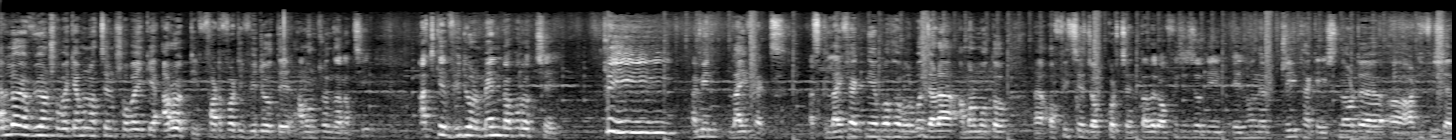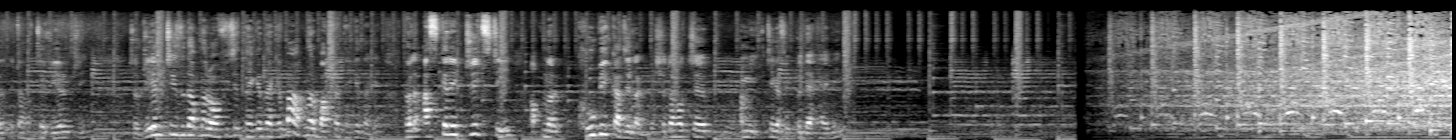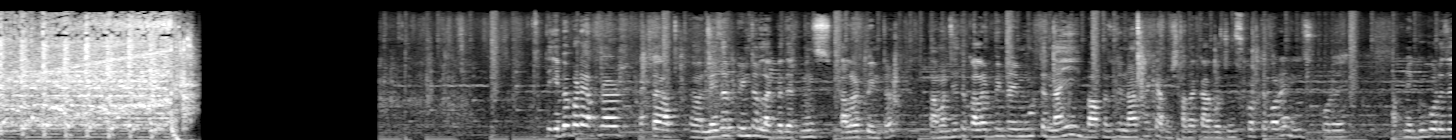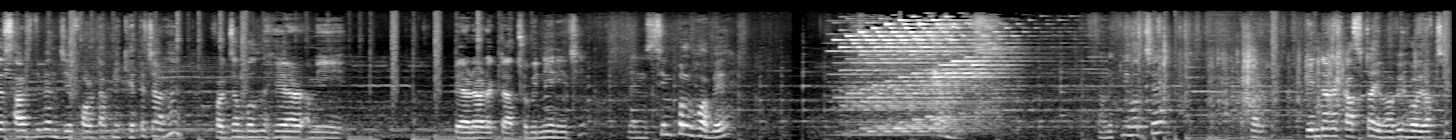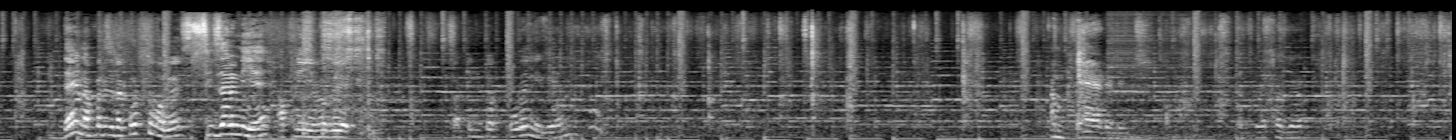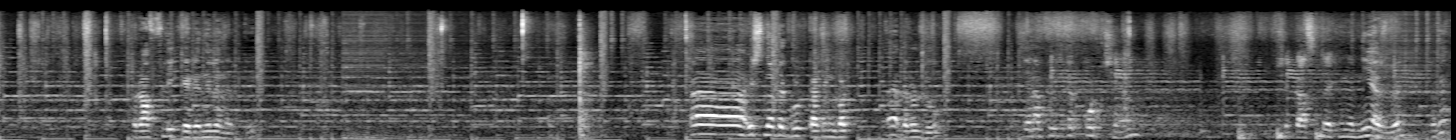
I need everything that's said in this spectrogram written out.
Hello everyone সবাই কেমন আছেন? সবাইকে আরও একটি ফাটাফাটি ভিডিওতে আমন্ত্রণ জানাচ্ছি। আজকের ভিডিওর মেন ব্যাপার হচ্ছে free I mean life hacks আজকে লাইফ হ্যাক নিয়ে কথা বলব। যারা আমার মতো অফিসে জব করছেন, তাদের অফিসে যদি এই ধরনের ট্রি থাকে ইটস নট আর্টিফিশিয়াল এটা হচ্ছে রিয়েল ট্রি তো রিয়েল ট্রি যদি আপনার অফিসে থেকে থাকে বা আপনার বাসায় থেকে থাকে, তাহলে আজকের এই ট্রিক্সটি আপনার খুবই কাজে লাগবে। সেটা হচ্ছে আমি, ঠিক আছে, একটু দেখাই দিই। তো এ ব্যাপারে আপনার একটা লেজার প্রিন্টার লাগবে দ্যাট মিনস কালার প্রিন্টার তো আমার যেহেতু কালার প্রিন্টার এই মুহূর্তে নাই, বা আপনার যদি না থাকে, আপনি সাদা কাগজ ইউজ করতে পারেন। ইউজ করে আপনি গুগলে যে সার্চ দিবেন, যে ফলটা আপনি খেতে চান হ্যাঁ? ফর এক্সাম্পল হেয়ার আমি পেয়ারার একটা ছবি নিয়ে নিয়েছি। দেন সিম্পলভাবে তাহলে কি হচ্ছে? আপনার প্রিন্টারের কাজটা এভাবে হয়ে যাচ্ছে। দেন আপনাকে যেটা করতে হবে সিজার নিয়ে আপনি এভাবে কাটিংটা করে নেবেন। I'm bad at it. দেখা যাক। রাফলি কেটে নিলেন আর কি। It's not a good cutting but that will do then আপনি যেটা করছেন, সে কাজটা এখানে নিয়ে আসবেন ওকে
